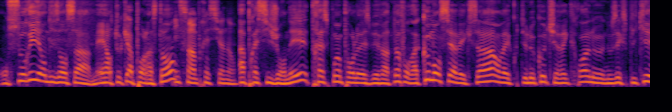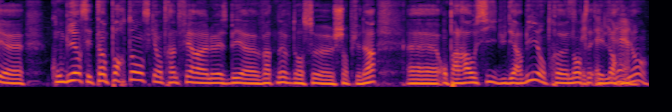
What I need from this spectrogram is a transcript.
On sourit en disant ça, mais en tout cas pour l'instant, Ils sont impressionnants. après six journées, 13 points pour le SB29. On va commencer avec ça. On va écouter le coach Eric Croix nous, nous expliquer euh, combien c'est important ce qu'est en train de faire euh, le SB29 dans ce championnat. Euh, on parlera aussi du derby entre Nantes et. Lorient.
